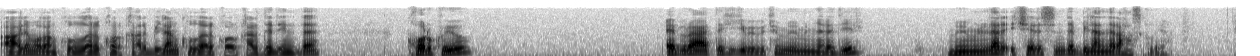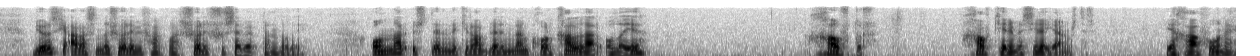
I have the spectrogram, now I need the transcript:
alim olan kulları korkar, bilen kulları korkar dediğinde korkuyu Ebru ayetteki gibi bütün müminlere değil, müminler içerisinde bilenlere has kılıyor. Diyoruz ki arasında şöyle bir fark var. Şöyle şu sebepten dolayı. Onlar üstlerindeki Rablerinden korkarlar olayı havftur. Havf kelimesiyle gelmiştir. Yehafune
